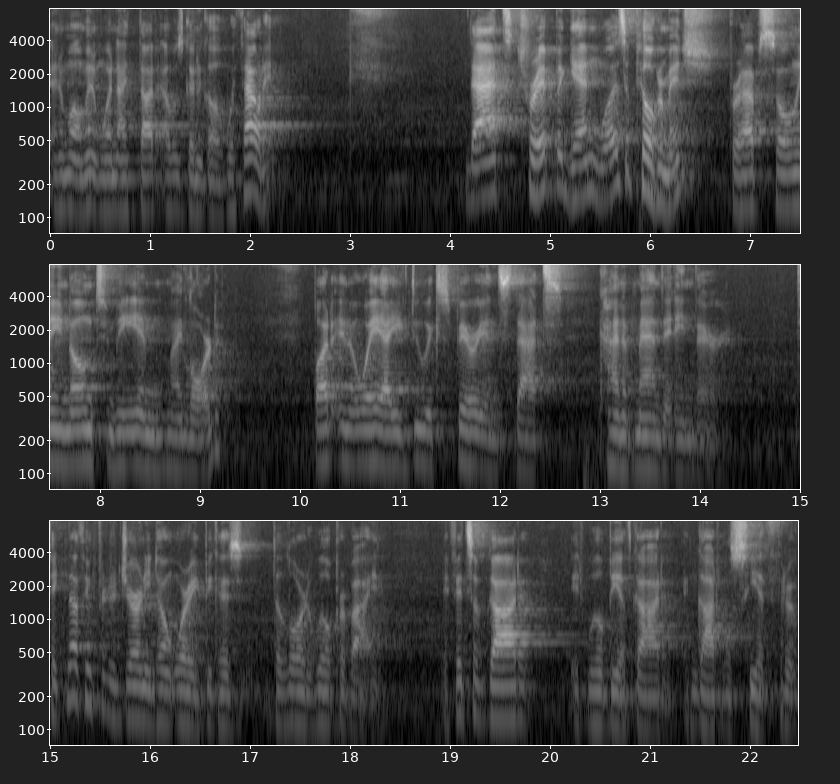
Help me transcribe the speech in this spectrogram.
in a moment when I thought I was going to go without it. That trip, again, was a pilgrimage, perhaps only known to me and my Lord, but in a way I do experience that kind of mandating there. Take nothing for the journey, don't worry, because the Lord will provide. If it's of God, it will be of God, and God will see it through.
